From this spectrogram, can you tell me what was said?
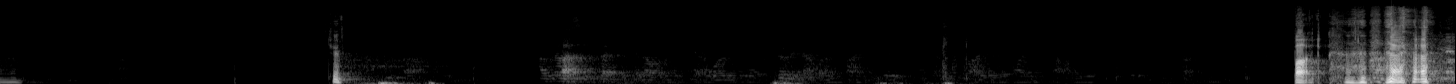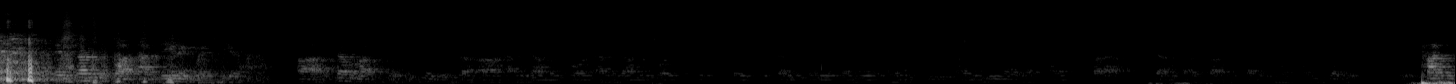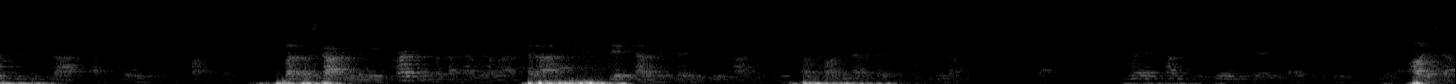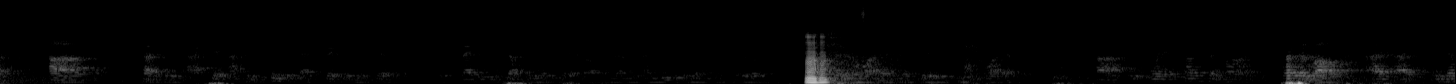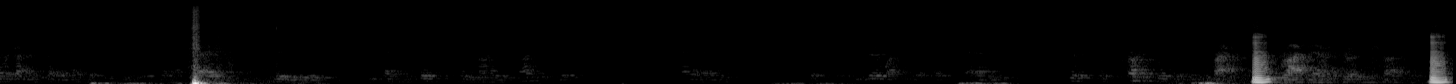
but conscious Mm-hmm. Mm-hmm. Right now, your instruction, mm-hmm. how do you want me to see whatever you tell me? Mm-hmm.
